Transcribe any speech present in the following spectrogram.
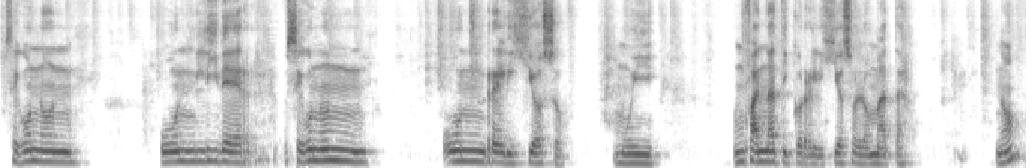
según un, un líder, según un, un religioso, muy, un fanático religioso lo mata, ¿no?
